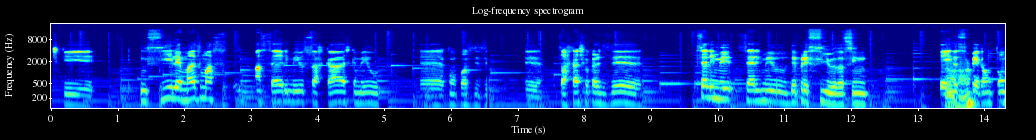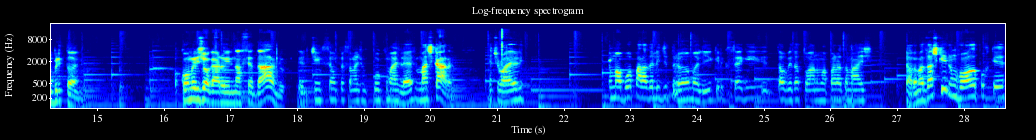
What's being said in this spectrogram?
Acho que em si ele é mais uma, uma série meio sarcástica, meio. é, como posso dizer? É, sarcástica eu quero dizer. Série meio, séries meio depressivas, assim. E ainda Aham. se pegar um tom britânico. Como eles jogaram ele na CW, ele tinha que ser um personagem um pouco mais leve, mas cara, Matt Ryan ele tem uma boa parada ali de drama ali, que ele consegue talvez atuar numa parada mais. Cara, mas acho que não rola porque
